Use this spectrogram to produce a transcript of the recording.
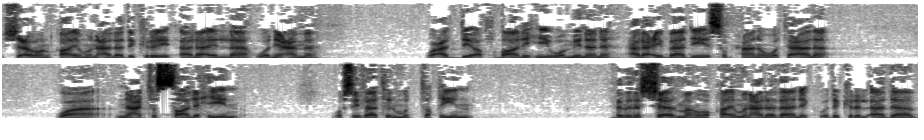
شعر قائم على ذكر آلاء الله ونعمه وعد أفضاله ومننه على عباده سبحانه وتعالى. ونعت الصالحين وصفات المتقين. فمن الشعر ما هو قائم على ذلك وذكر الآداب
